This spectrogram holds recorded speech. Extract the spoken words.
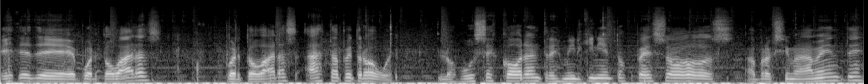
es desde Puerto Varas, Puerto Varas hasta Petrohue. Los buses cobran 3.500 pesos aproximadamente,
